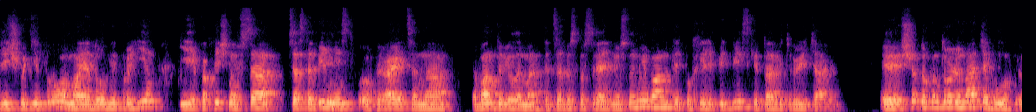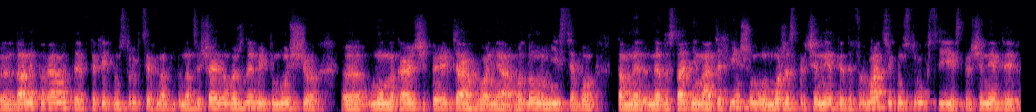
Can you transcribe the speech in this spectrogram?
річку Дніпро, має довгий прогін, і фактично вся, вся стабільність опирається на вантові елементи. Це безпосередньо основні ванти, похилі підвіски та вітрові тяги. Е, Щодо контролю натягу, е, даний параметр в таких конструкціях над- надзвичайно важливий, тому що е, умовно кажучи, перетягування в одному місці або там недостатній натяг в іншому може спричинити деформацію конструкції, спричинити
